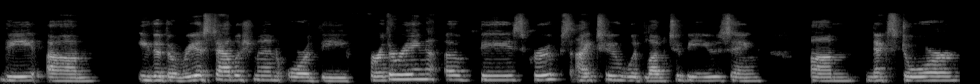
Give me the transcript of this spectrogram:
the um, either the reestablishment or the furthering of these groups? I too would love to be using um, Nextdoor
